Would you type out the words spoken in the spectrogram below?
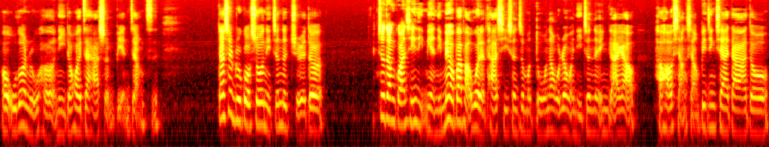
哦，无论如何你都会在他身边这样子。但是如果说你真的觉得这段关系里面你没有办法为了他牺牲这么多，那我认为你真的应该要好好想想。毕竟现在大家都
